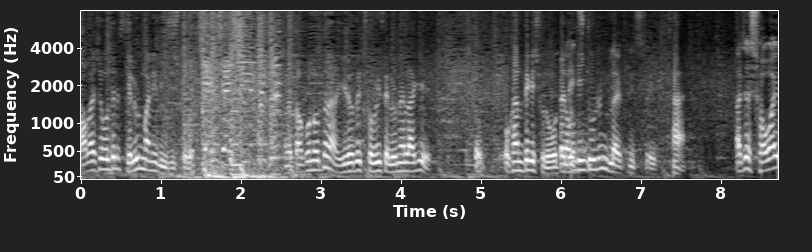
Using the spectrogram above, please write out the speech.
বাবা এসে বলতেন সেলুন বানিয়ে দিয়েছিস পুরো মানে তখন হতো না হিরোদের ছবি সেলুনে লাগিয়ে তো ওখান থেকে শুরু ওটা দেখি স্টুডেন্ট লাইফ নিশ্চয়ই। হ্যাঁ। আচ্ছা সবাই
